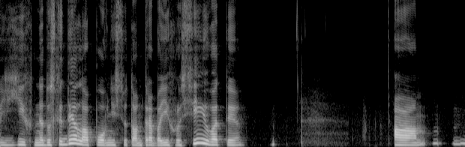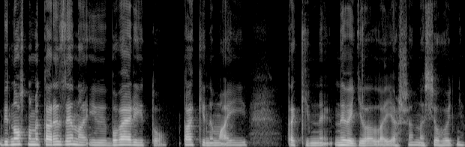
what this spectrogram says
їх не дослідила повністю, там треба їх розсіювати. А відносно метарезина і боверії, то так і немає її, так і не, не виділила я ще на сьогодні.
